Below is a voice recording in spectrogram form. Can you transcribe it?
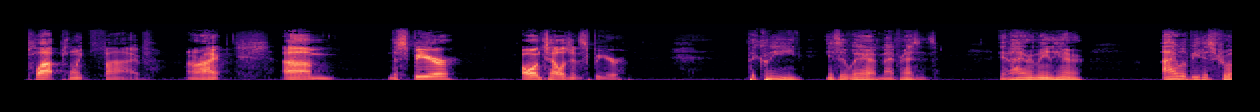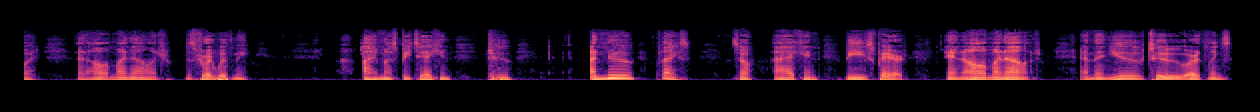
plot point five. All right. Um, the spear, all intelligent spear. The queen is aware of my presence. If I remain here, I will be destroyed, and all of my knowledge destroyed with me. I must be taken to a new place so I can be spared and all of my knowledge. And then you two Earthlings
